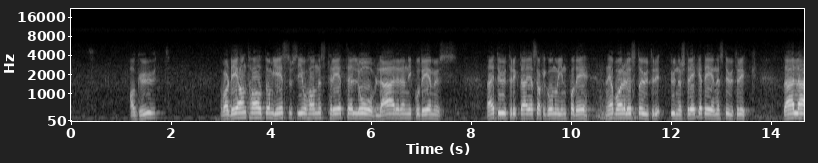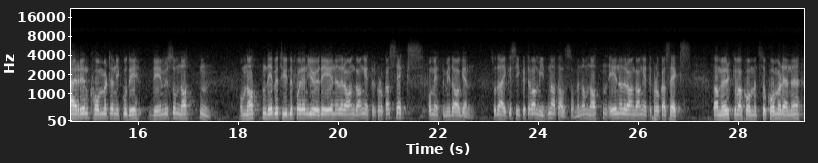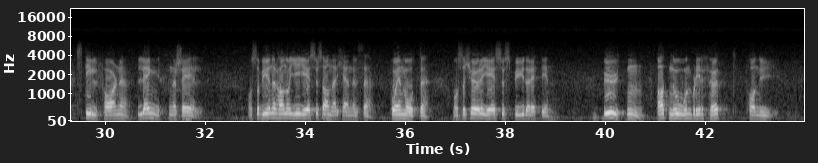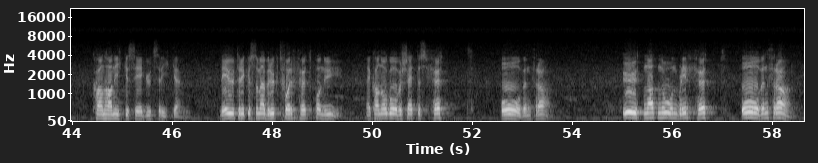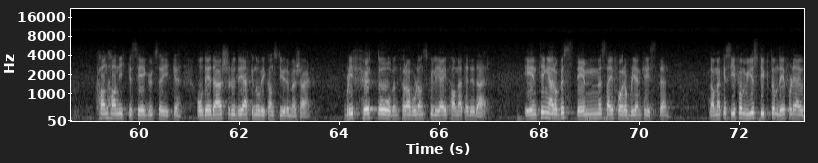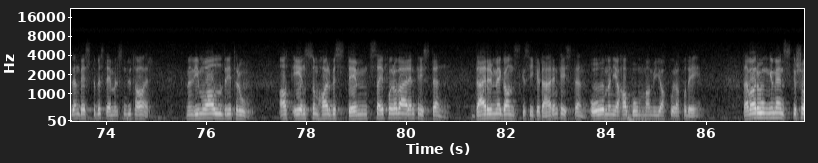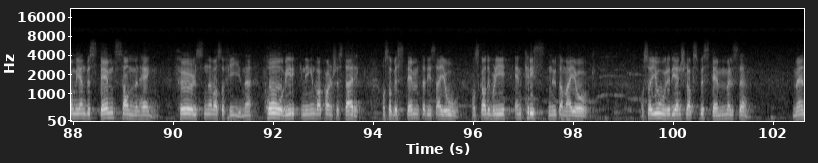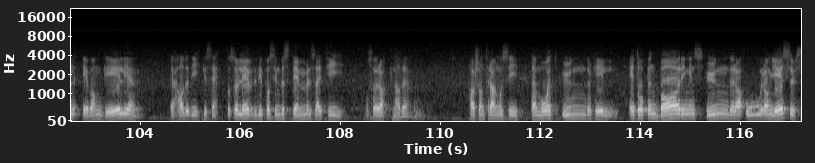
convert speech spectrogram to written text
av Gud det var det han talte om Jesus i Johannes 3 til lovlæreren Nikodemus. Det er et uttrykk der, jeg skal ikke gå noe inn på det, men jeg har bare lyst til å understreke et eneste uttrykk. Der læreren kommer til Nikodemus om natten. Om natten det betydde for en jøde en eller annen gang etter klokka seks om ettermiddagen. Så det er ikke sikkert det var midnatt, altså, men om natten en eller annen gang etter klokka seks. Da mørket var kommet, så kommer denne stillfarne, lengtende sjel og så begynner han å gi Jesus anerkjennelse på en måte. Og så kjører Jesus spydet rett inn. Uten at noen blir født på ny, kan han ikke se Guds rike. Det uttrykket som er brukt for 'født på ny', det kan òg oversettes 'født ovenfra'. Uten at noen blir født ovenfra, kan han ikke se Guds rike. Og det der, ser du, det er ikke noe vi kan styre med sjøl. Bli født ovenfra, hvordan skulle jeg ta meg til det der? Én ting er å bestemme seg for å bli en kristen. La meg ikke si for mye stygt om det, for det er jo den beste bestemmelsen du tar. Men vi må aldri tro at en som har bestemt seg for å være en kristen, dermed ganske sikkert er en kristen. Å, men jeg har bomma mye akkurat på det. Det var unge mennesker som i en bestemt sammenheng Følelsene var så fine, påvirkningen var kanskje sterk, og så bestemte de seg jo nå skal det bli en kristen ut av meg òg. Og så gjorde de en slags bestemmelse. Men evangeliet det hadde de ikke sett. Og så levde de på sin bestemmelse ei tid, og så rakna det. Har sånn trang å si det må et under til. Et åpenbaringens under av ord om Jesus.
